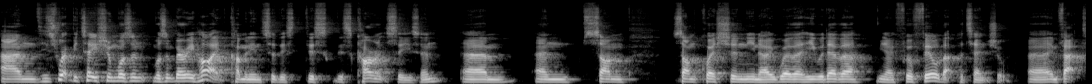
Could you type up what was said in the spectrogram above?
and his reputation wasn't wasn't very high coming into this this this current season. Um, and some some question, you know, whether he would ever you know fulfil that potential. Uh, in fact,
